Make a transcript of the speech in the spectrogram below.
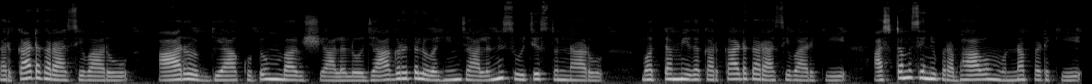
కర్కాటక రాశి వారు ఆరోగ్య కుటుంబ విషయాలలో జాగ్రత్తలు వహించాలని సూచిస్తున్నారు. మొత్తం మీద కర్కాటక రాశి వారికి అష్టమశని ప్రభావం ఉన్నప్పటికీ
